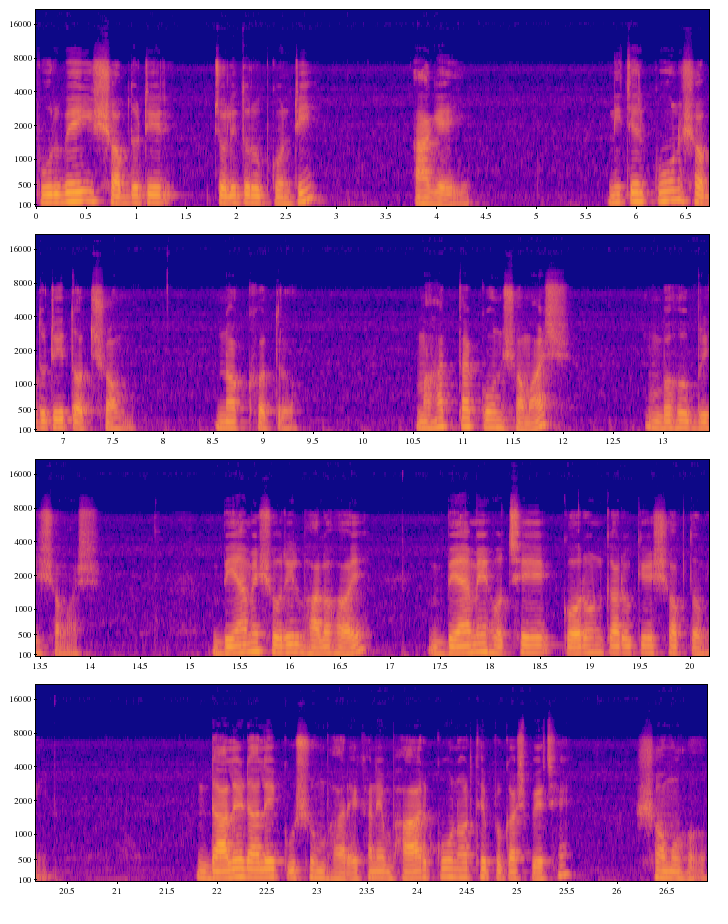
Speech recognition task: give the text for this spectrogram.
পূর্বেই শব্দটির চলিত রূপ কোনটি? আগেই। নিচের কোন শব্দটি তৎসম? নক্ষত্র। মাহাত্মা কোন সমাস? বহুব্রীহি সমাস। ব্যায়ামে শরীর ভালো হয়। ব্যায়ামে হচ্ছে করণ কারকে সপ্তমী। ডালে ডালে কুসুম ভার। এখানে ভার কোন অর্থে প্রকাশ পেয়েছে? সমূহ।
